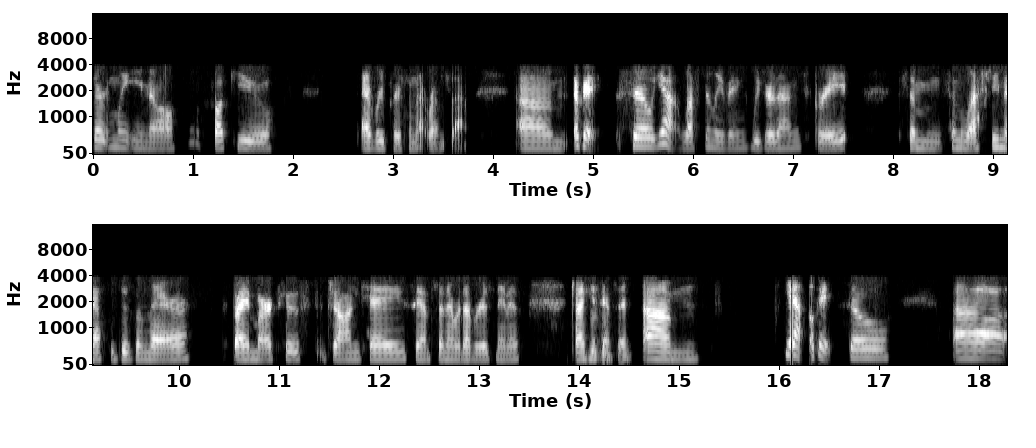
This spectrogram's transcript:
Certainly email. Fuck you, every person that runs that. Um, okay, so yeah, left and leaving, Weakerthans great. Some some lefty messages in there by Marxist John K. Samson or whatever his name is, John K. Mhm. Samson. Um, yeah, okay, so uh,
